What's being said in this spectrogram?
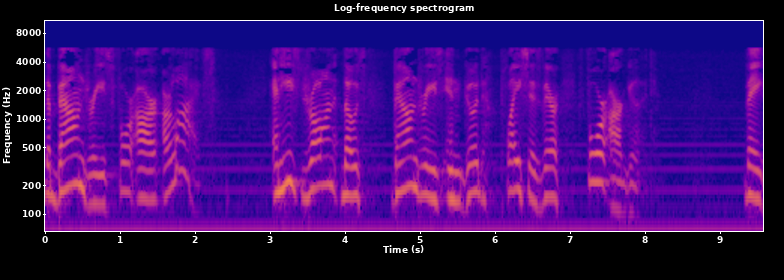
the boundaries for our, our lives. And He's drawn those boundaries in good places. They're for our good. They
